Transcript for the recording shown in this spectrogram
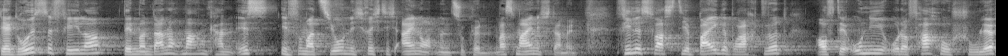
Der größte Fehler, den man dann noch machen kann, ist, Informationen nicht richtig einordnen zu können. Was meine ich damit? Vieles, was dir beigebracht wird auf der Uni oder Fachhochschule,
